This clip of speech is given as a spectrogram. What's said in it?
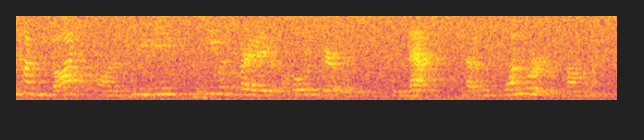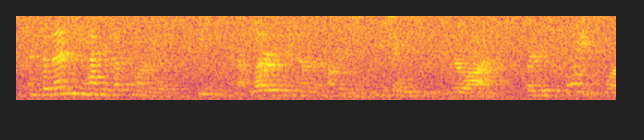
anytime he got on TV, he would pray that the Holy Spirit would connect at least one word to someone. And so then he has a testimony of people who sent letters to him and how they he changed their lives. But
